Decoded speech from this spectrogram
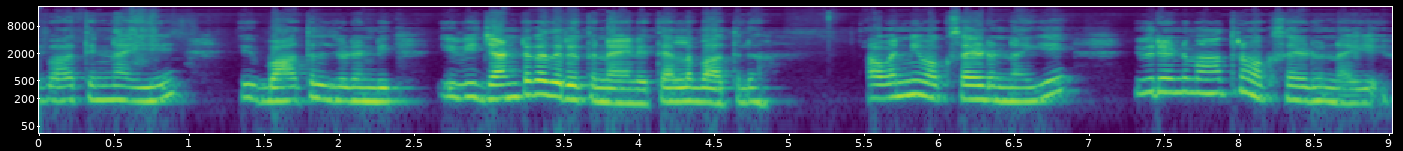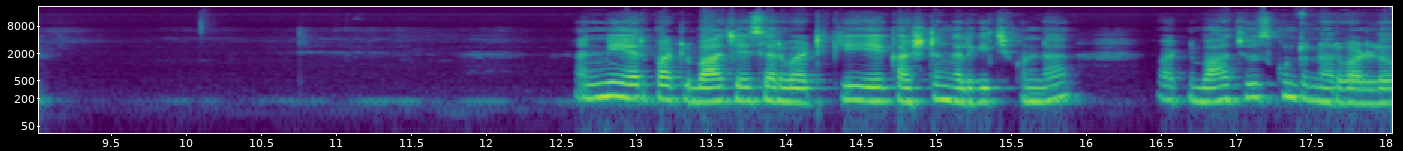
బాగా తిన్నాయి. ఇవి బాతులు చూడండి. ఇవి జంటగా తిరుగుతున్నాయండి తెల్ల బాతులు. అవన్నీ ఒక సైడ్ ఉన్నాయి. ఇవి రెండు మాత్రం ఒక సైడ్ ఉన్నాయి. అన్ని ఏర్పాట్లు బాగా చేశారు వాటికి ఏ కష్టం కలిగించకుండా వాటిని బాగా చూసుకుంటున్నారు వాళ్ళు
